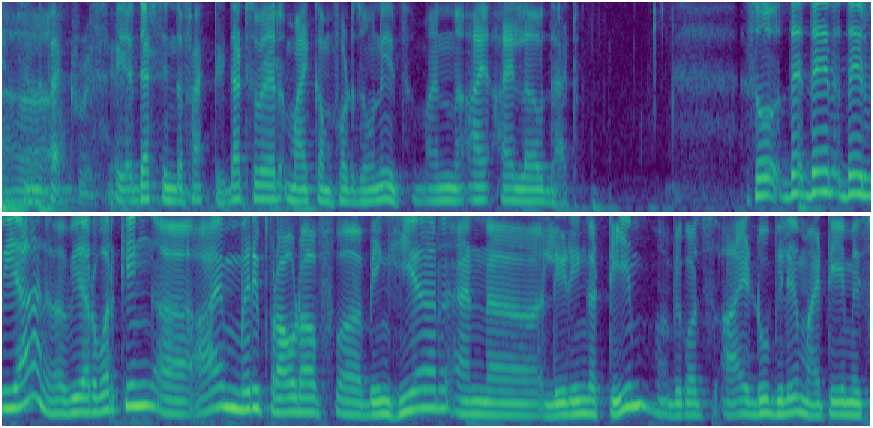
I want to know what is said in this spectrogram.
It's in the Uh, factories, yeah. yeah that's in the factory. That's where my comfort zone is. And i i love that so th- there there we are. We are working uh, i'm very proud of uh, being here and uh, leading a team because i do believe my team is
